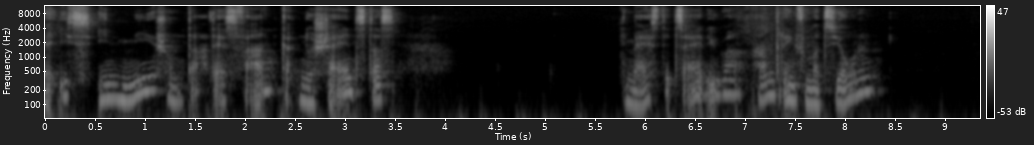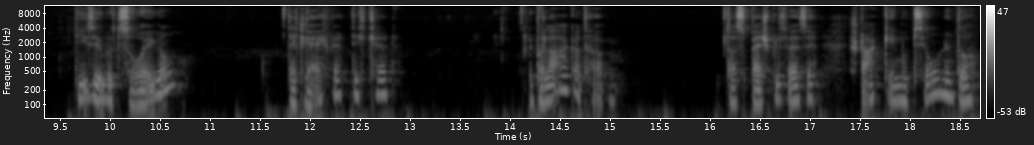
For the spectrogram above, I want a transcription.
der ist in mir schon da, der ist verankert. Nur scheint es, dass die meiste Zeit über andere Informationen diese Überzeugung der Gleichwertigkeit überlagert haben. Dass beispielsweise starke Emotionen da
